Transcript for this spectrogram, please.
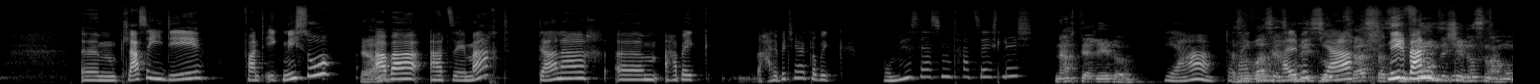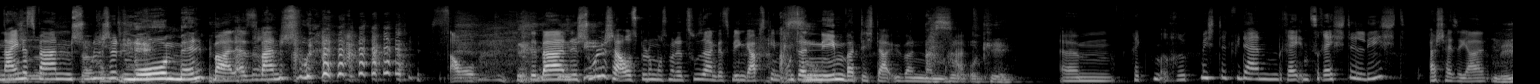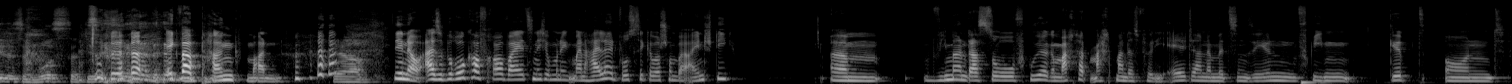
Ähm, klasse Idee, fand ich nicht so, Ja. aber hat sie gemacht. Danach ähm, habe ich ein halbes Jahr, glaube ich, rumgesessen tatsächlich. Nach der Lehre. Ja, da Also, war ich ein halbes so Jahr. krass, nee, die war Firmen ein, sich gerissen haben. nein, dich, es war ein da schulisches. kommt die- Moment mal, also es war eine Schule. Sau. Das war eine schulische Ausbildung, muss man dazu sagen. Deswegen gab es kein so. Unternehmen, was dich da Ach übernommen so, hat. okay. Ähm, rückt, rückt mich das wieder in, ins rechte Licht? Ah, scheißegal. Nee, das ist ja Wurst. Das Ich war Punkmann. Ja. Genau, also Bürokauffrau war jetzt nicht unbedingt mein Highlight, wusste ich aber schon bei Einstieg. Ähm, wie man das so früher gemacht hat, macht man das für die Eltern, damit es einen Seelenfrieden gibt. Und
